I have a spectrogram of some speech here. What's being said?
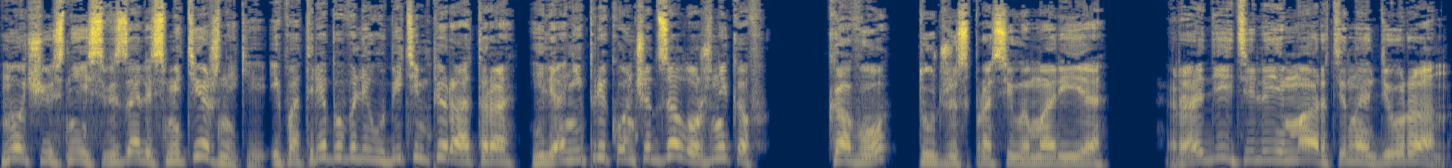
Ночью с ней связались мятежники и потребовали убить императора, или они прикончат заложников. Кого? тут же спросила Мария. Родителей Мартина Дюран,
